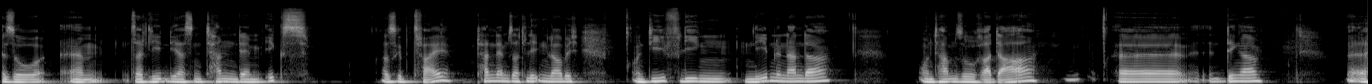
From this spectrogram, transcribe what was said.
so ähm, Satelliten, die heißen Tandem X. Also es gibt zwei Tandem-Satelliten, glaube ich. Und die fliegen nebeneinander und haben so Radar-Dinger. Äh,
